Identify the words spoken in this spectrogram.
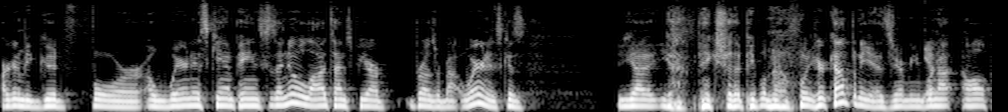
are going to be good for awareness campaigns? Because I know a lot of times PR pros are about awareness because you gotta you gotta make sure that people know what your company is. You know I mean, yep. we're not all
